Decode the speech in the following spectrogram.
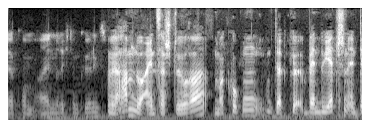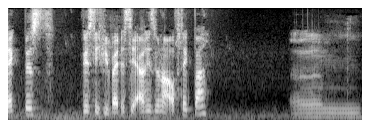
Ja, komm, einen Richtung Königsberg. Wir haben nur einen Zerstörer. Mal gucken, das, wenn du jetzt schon entdeckt bist, weiß nicht, wie weit ist die Arizona aufdeckbar? Ähm.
